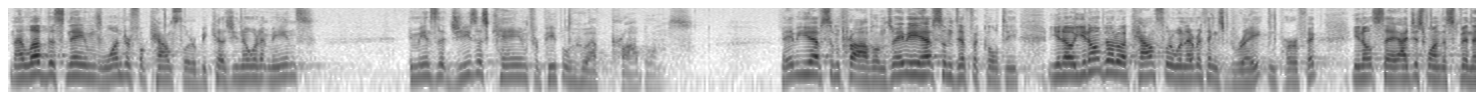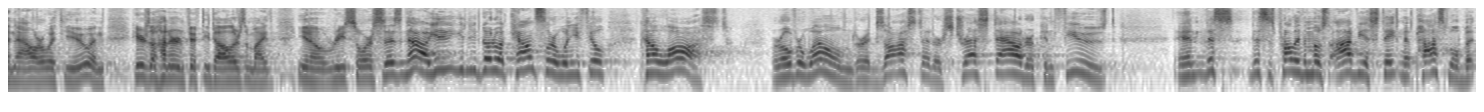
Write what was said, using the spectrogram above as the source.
And I love this name, Wonderful Counselor, because you know what it means? It means that Jesus came for people who have problems. Maybe you have some problems. Maybe you have some difficulty. You know, you don't go to a counselor when everything's great and perfect. You don't say, I just wanted to spend an hour with you and here's $150 of my, you know, resources. No, you, you go to a counselor when you feel kind of lost or overwhelmed or exhausted or stressed out or confused. And this, this is probably the most obvious statement possible, but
